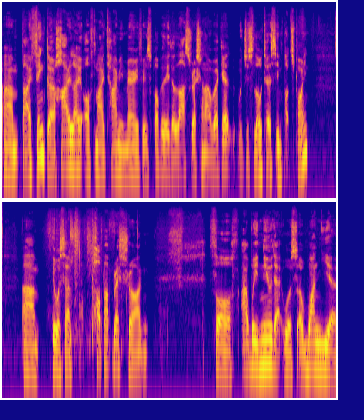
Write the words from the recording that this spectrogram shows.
Um, but I think the highlight of my time in Merivale is probably the last restaurant I work at, which is Lotus in Potts Point. Um, it was a pop-up restaurant for uh, we knew that was a one year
